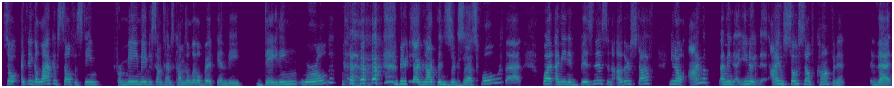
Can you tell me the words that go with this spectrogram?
so I think a lack of self-esteem for me maybe sometimes comes a little bit in the dating world because I've not been successful with that. But I mean, in business and other stuff, you know, I'm a, I mean, you know, I am so self confident that,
